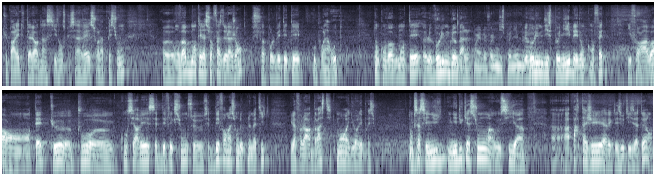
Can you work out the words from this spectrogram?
tu parlais tout à l'heure de l'incidence que ça avait sur la pression. Euh, on va augmenter la surface de la jante, que ce soit pour le VTT ou pour la route. Donc on va augmenter euh, le volume global. le volume disponible. Le volume disponible. Et donc en fait, il faudra avoir en, en tête que pour conserver cette déflexion, cette déformation de pneumatique, il va falloir drastiquement réduire les pressions. Donc ça, c'est une, éducation aussi à, partager avec les utilisateurs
